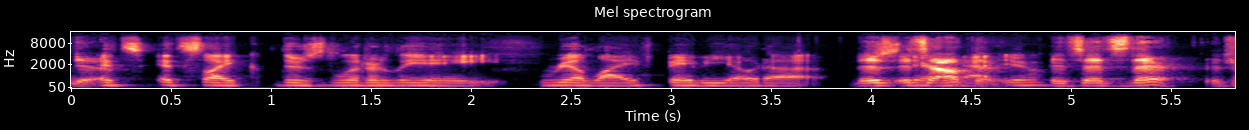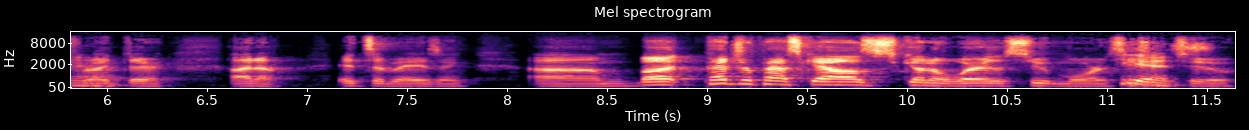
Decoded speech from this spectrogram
yeah. It's it's like there's literally a real life Baby Yoda. It's, it's out at there. you. It's it's there. It's Yeah. right there. I know. It's amazing. Um, but Pedro Pascal's gonna wear the suit more in season two.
